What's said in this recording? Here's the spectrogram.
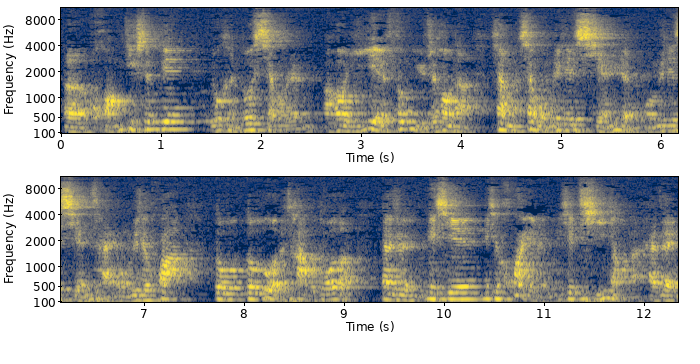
呃，皇帝身边有很多小人，然后一夜风雨之后呢，像像我们这些闲人，我们这些闲才，我们这些花都都落得差不多了。但是那些那些坏人，那些啼鸟呢，还在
